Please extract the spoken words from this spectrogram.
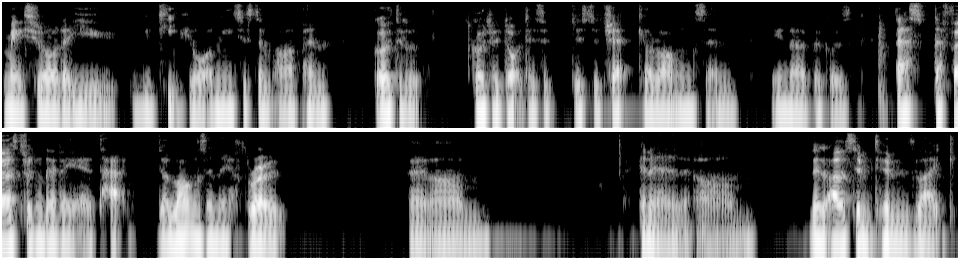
make sure that you you keep your immune system up and go to the go to the doctor to, just to check your lungs and you know because that's the first thing that they attack the lungs and their throat. And um and then um there's other symptoms like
